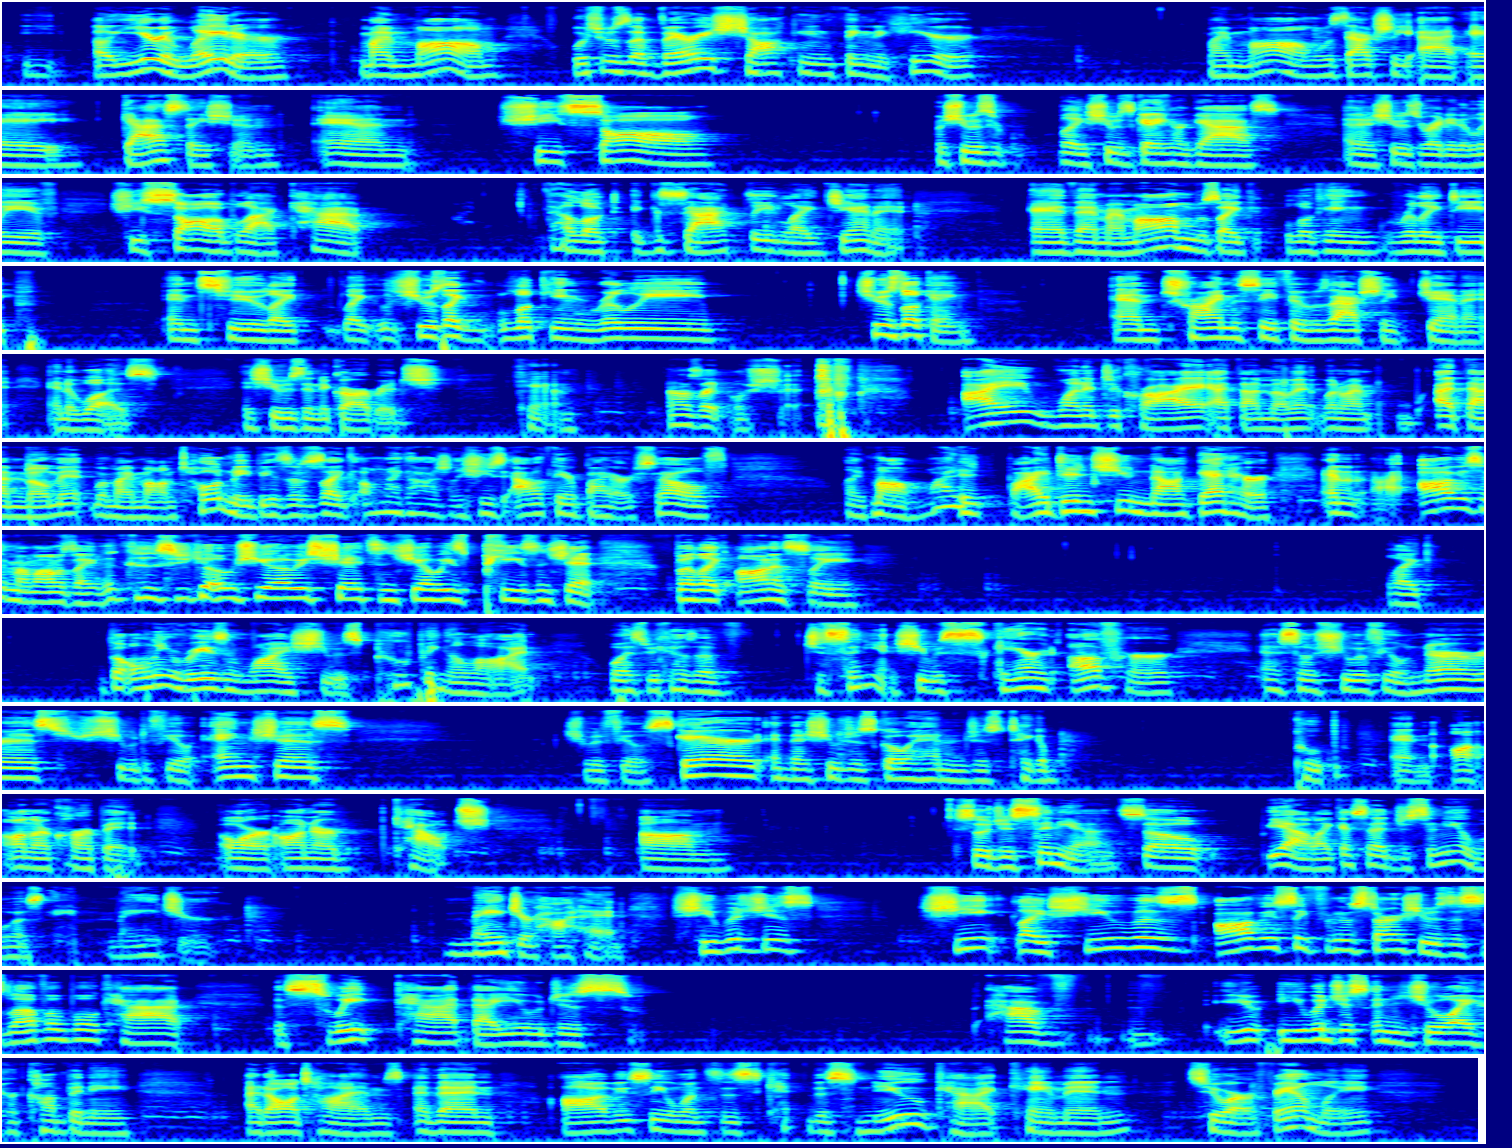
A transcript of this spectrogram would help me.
a year later, my mom, which was a very shocking thing to hear, my mom was actually at a gas station and she saw when she was like she was getting her gas and then she was ready to leave, she saw a black cat that looked exactly like Janet. And then my mom was like looking really deep into like like she was like looking really she was looking and trying to see if it was actually Janet and it was and she was in the garbage can and I was like oh shit I wanted to cry at that moment when my at that moment when my mom told me because I was like oh my gosh like she's out there by herself. Like mom why did why didn't you not get her? And obviously my mom was like because she, oh, she always shits and she always pees and shit. But like honestly like the only reason why she was pooping a lot was because of Justinia. She was scared of her, and so she would feel nervous, she would feel anxious, she would feel scared, and then she would just go ahead and just take a poop and on, on our carpet or on our couch. Um, so Justinia, so yeah, like I said, Justinia was a major, major hothead. She was just she like she was obviously from the start she was this lovable cat the sweet cat that you would just have you you would just enjoy her company at all times and then obviously once this this new cat came in to our family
